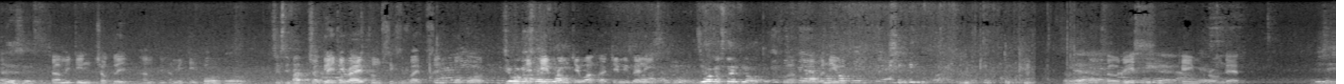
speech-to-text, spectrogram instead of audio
Yes, yes. So I'm eating chocolate, I'm, I'm eating Oh, oh. 65% chocolate derived from 65% cocoa. Jiwaka It style came from flour. Jiwaka, uh, Jimi Valley. Jiwaka style flour. too. Well, is who the knew? cocoa beans, yeah? So this came from that. You see,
